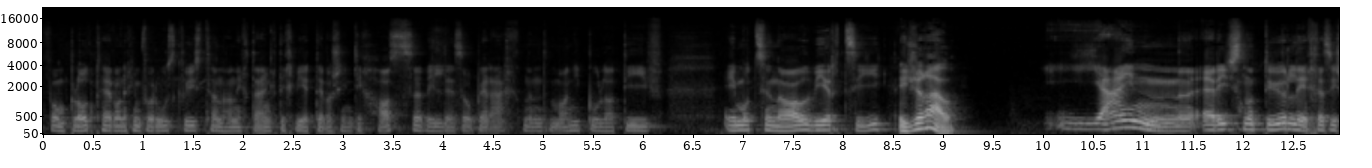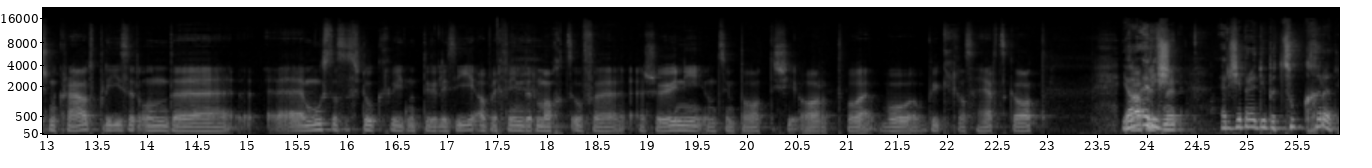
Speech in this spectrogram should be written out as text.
vom Plot her, den ich ihm vorausgewusst habe, habe ich gedacht, ich werde den wahrscheinlich hassen, weil er so berechnend, manipulativ, emotional wird sein. Ist er auch? Jein, er ist natürlich, es ist ein Crowdpleaser und äh, er muss das ein Stück weit natürlich sein, aber ich finde, er macht es auf eine, eine schöne und sympathische Art, wo, wo wirklich ans Herz geht. ja er, ist, nicht- er ist eben nicht überzuckert.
